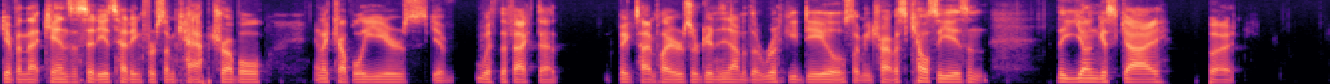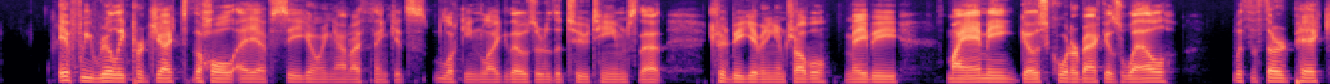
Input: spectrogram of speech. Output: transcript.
given that Kansas City is heading for some cap trouble in a couple of years, give with the fact that big time players are getting out of the rookie deals. I mean, Travis Kelce isn't the youngest guy, but if we really project the whole AFC going out, I think it's looking like those are the two teams that could be giving him trouble. Maybe Miami goes quarterback as well with the third pick,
